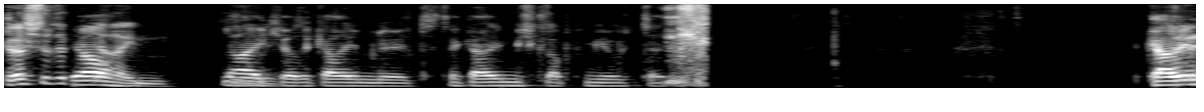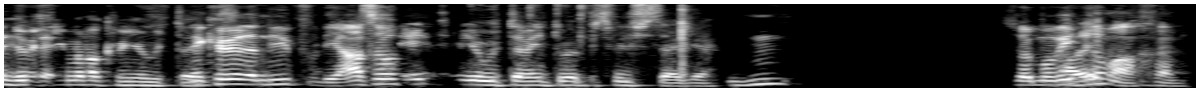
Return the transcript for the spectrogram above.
Hörst du den Ja. Karim? Nein, ich höre den Karim nicht. Der Karim ist, glaube ich, gemutet. Karim, du bist immer noch Wir gemutet. hören nichts von dir. Also, Entmuten, wenn du etwas willst sagen. mhm. Sollen wir weitermachen?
